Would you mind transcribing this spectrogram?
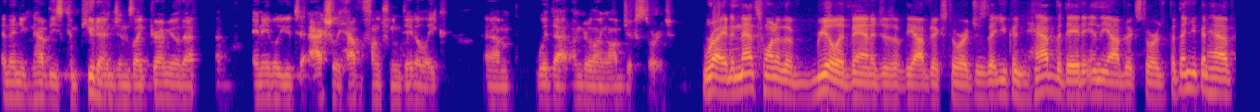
And then you can have these compute engines like Dremio that enable you to actually have a functioning data lake um, with that underlying object storage. Right, and that's one of the real advantages of the object storage is that you can have the data in the object storage, but then you can have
